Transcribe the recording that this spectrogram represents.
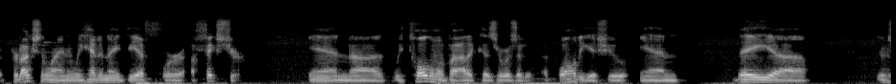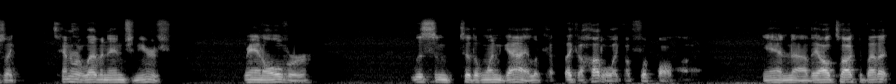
a production line and we had an idea for a fixture. And uh, we told them about it because there was a, a quality issue. And they, uh, there was like 10 or 11 engineers ran over, listened to the one guy, look like a huddle, like a football huddle. And uh, they all talked about it,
